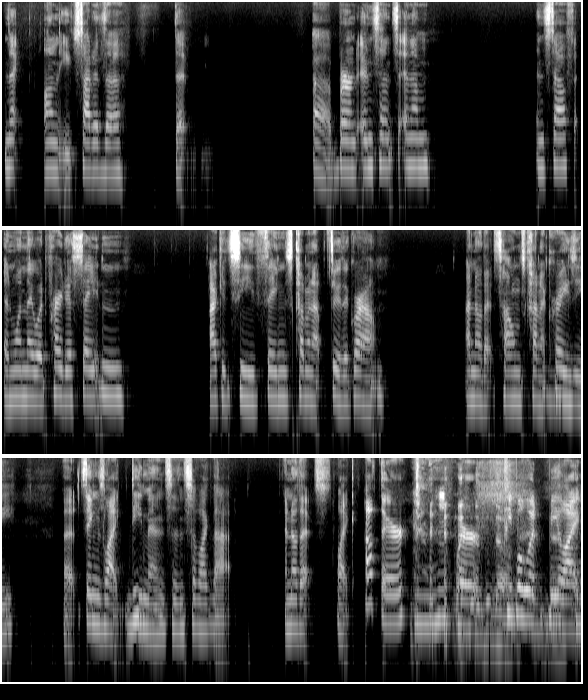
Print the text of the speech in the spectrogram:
neck on each side of the that uh, burned incense in them and stuff. And when they would pray to Satan, I could see things coming up through the ground. I know that sounds kind of crazy, but things like demons and stuff like that. I know that's like out there where people would be like,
